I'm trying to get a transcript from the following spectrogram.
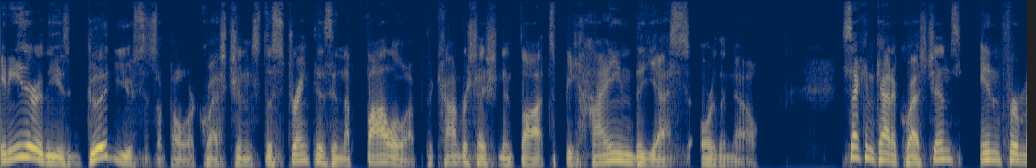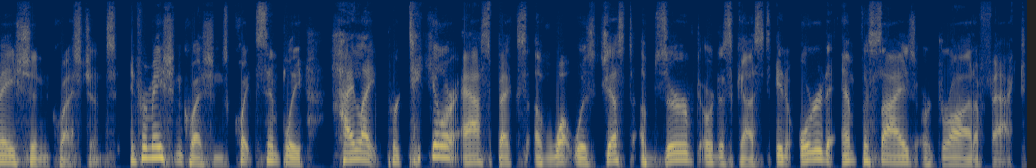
In either of these good uses of polar questions, the strength is in the follow up, the conversation and thoughts behind the yes or the no. Second kind of questions information questions. Information questions, quite simply, highlight particular aspects of what was just observed or discussed in order to emphasize or draw out a fact.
